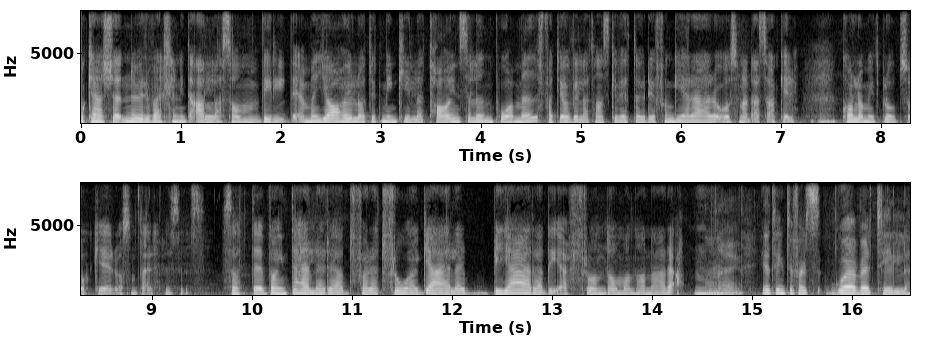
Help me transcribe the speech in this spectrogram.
och kanske, nu är det verkligen inte alla som vill det men jag har ju låtit min kille ta insulin på mig för att jag vill att han ska veta hur det fungerar och sådana där saker. Mm. Kolla mitt blodsocker och sånt där. Precis. Så att eh, var inte heller rädd för att fråga eller begära det från de man har nära. Nej. Nej. Jag tänkte faktiskt gå över till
